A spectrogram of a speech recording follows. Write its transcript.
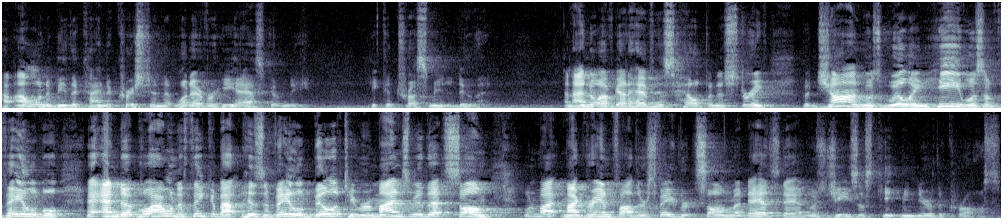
I, I want to be the kind of Christian that whatever he asked of me, he could trust me to do it. And I know I've got to have his help and his strength. But John was willing, he was available. And, uh, boy, I want to think about his availability. Reminds me of that song, one of my, my grandfather's favorite song. My dad's dad was Jesus, Keep Me Near the Cross.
